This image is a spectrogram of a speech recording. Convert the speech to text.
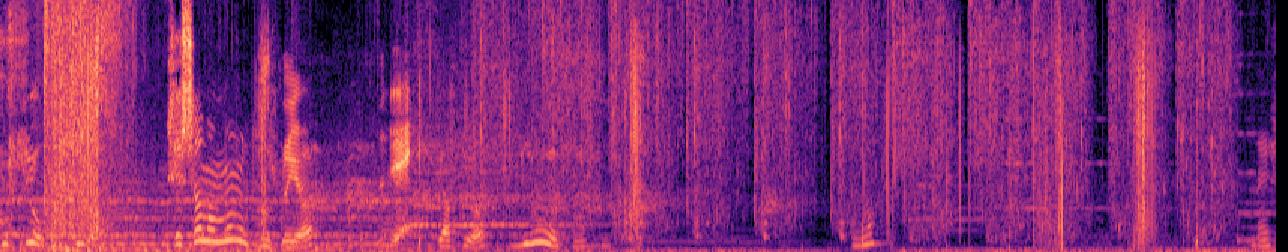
Kusuyor kusuyor. Sesten anlamadınız mı ya? Yapıyor. Bilmiyorsunuz. Bak. Neyse.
